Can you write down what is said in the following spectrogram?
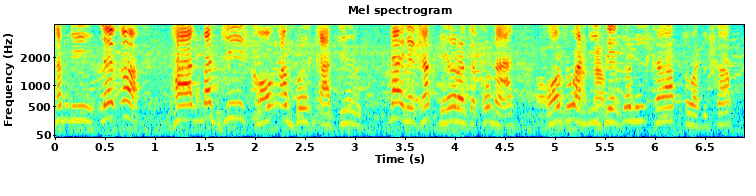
ทำดี แล้วก็ผ่านบัญชีของอำเภอกาดเชิงได้เลยครับ เดี๋ยวเราจะค้นหาขอสวัสดีเพียงเท่านี้ครับ สวัสดีครับ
